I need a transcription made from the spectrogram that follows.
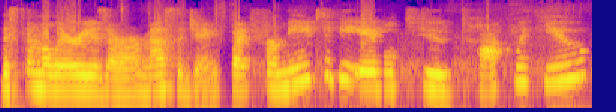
the similarities of our messaging. But for me to be able to talk with you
